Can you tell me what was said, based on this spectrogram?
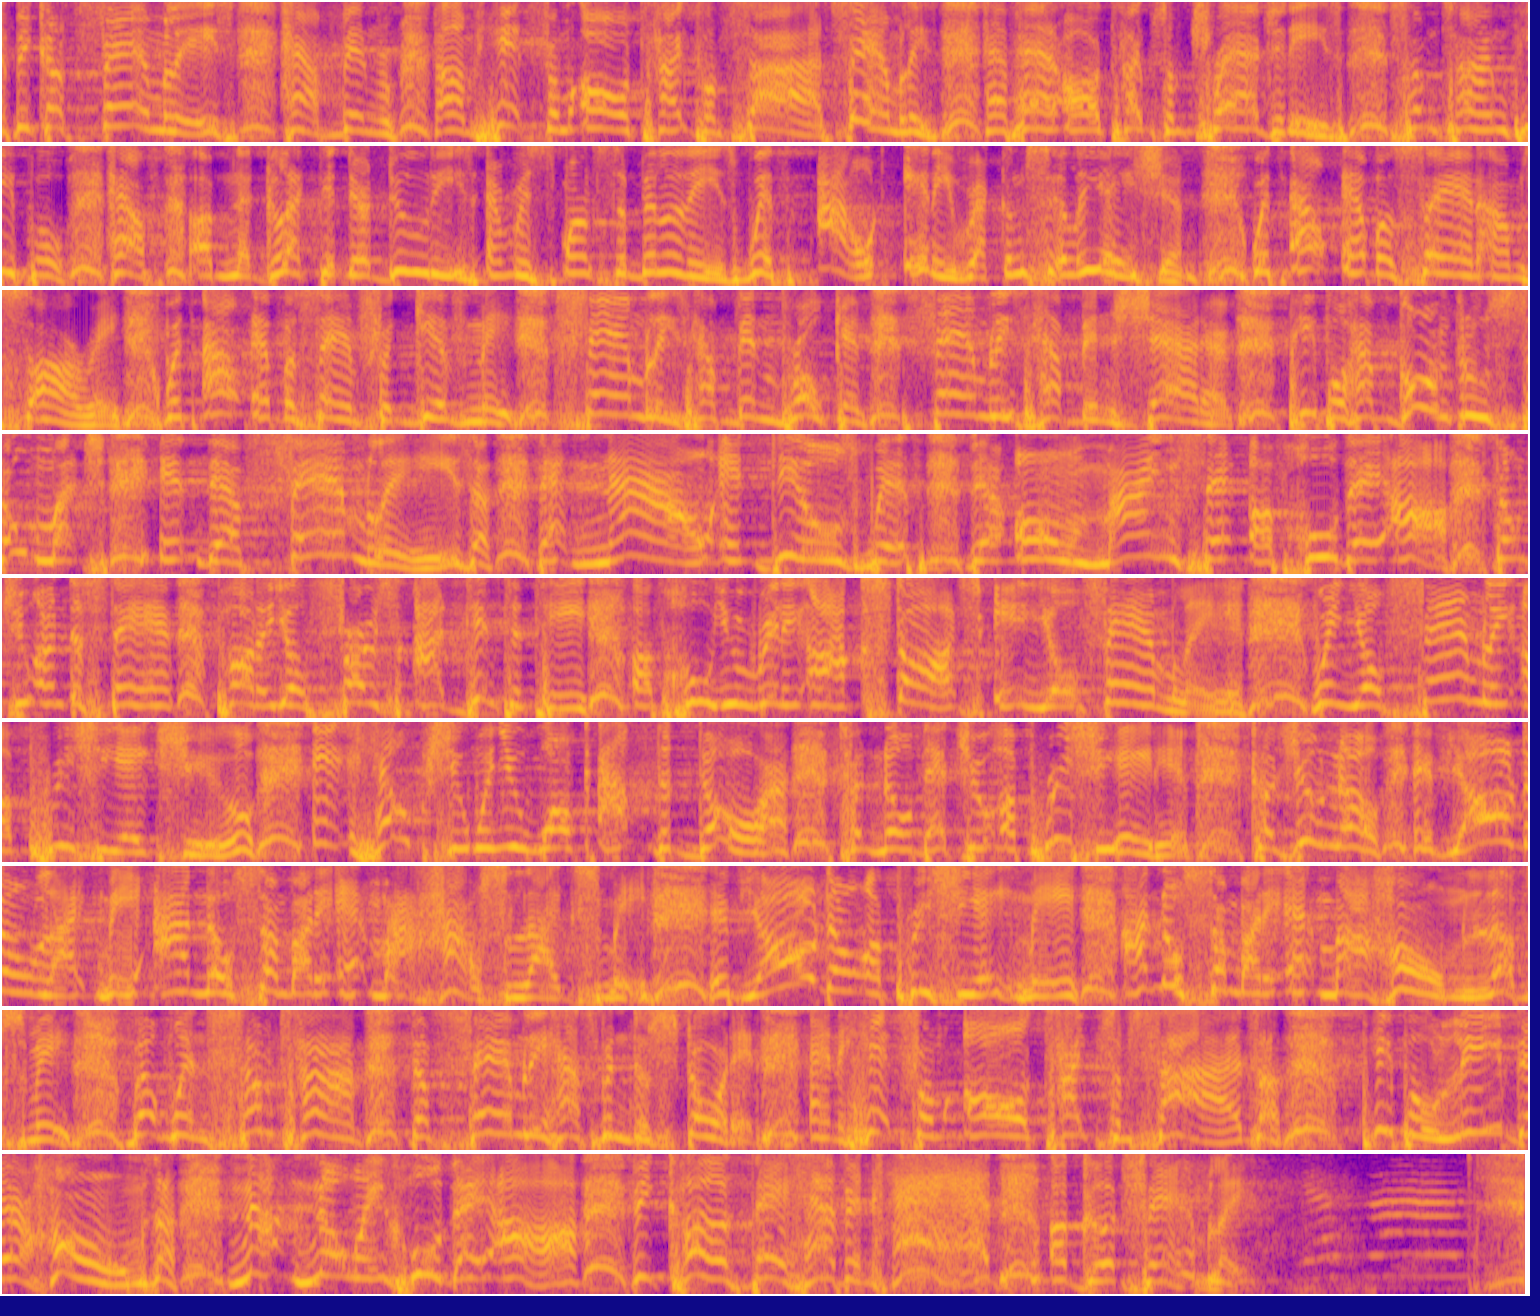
because families have been um, hit from all types of sides. Families have had all types of tragedies. Sometimes people have uh, neglected their duties and responsibilities without any reconciliation. Without ever saying i'm sorry. Without ever saying forgive me. Families have been broken. Families have been shattered. People have gone through so much in their families that now it deals with their own mindset of who they they are. Don't you understand? Part of your first identity of who you really are starts in your family. When your family appreciates you, it helps you when you walk out the door to know that you're appreciated. Because you know, if y'all don't like me, I know somebody at my house likes me. If y'all don't appreciate me, I know somebody at my home loves me. But when sometimes the family has been distorted and hit from all types of sides, lives. People leave their homes not knowing who they are because they haven't had a good family.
